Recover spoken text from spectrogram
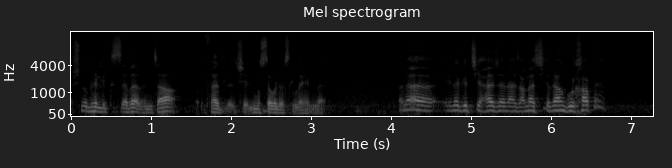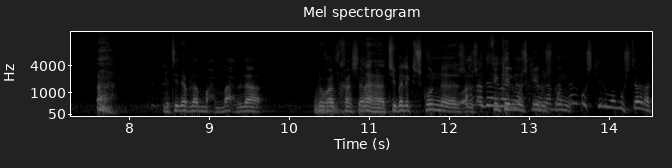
شنو بان لك السبب انت في هذا المستوى اللي وصل ليه أنا إلا قلت شي حاجة أنا زعما أنا نقول خطير. قلت لي بلا محمح بلا لغة الخشب. آه تيبان لك شكون فين كاين المشكل لا، لا، وشكون؟ لا، المشكل هو مشترك.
